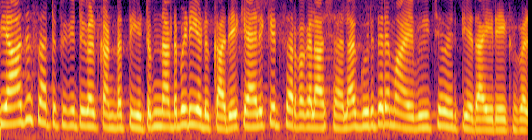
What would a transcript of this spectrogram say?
വ്യാജ സർട്ടിഫിക്കറ്റുകൾ കണ്ടെത്തിയിട്ടും നടപടിയെടുക്കാതെ കാലിക്കറ്റ് സർവകലാശാല ഗുരുതരമായ വീഴ്ച വരുത്തിയതായി രേഖകൾ.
